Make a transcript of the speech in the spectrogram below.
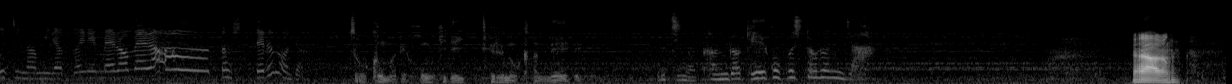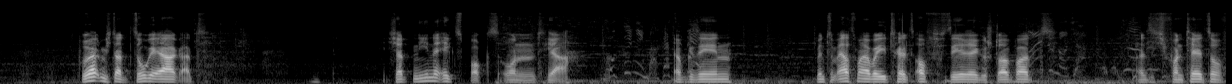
ううちの魅力にメロメローっと知ってるのじゃ。どこまで本気で言ってるのかね。うちの勘が警告しとるんじゃ。Keine Ahnung. Früher hat mich das so geärgert. Ich hatte nie eine Xbox und ja, habe gesehen, bin zum ersten Mal über die Tales of Serie gestolpert, als ich von Tales of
